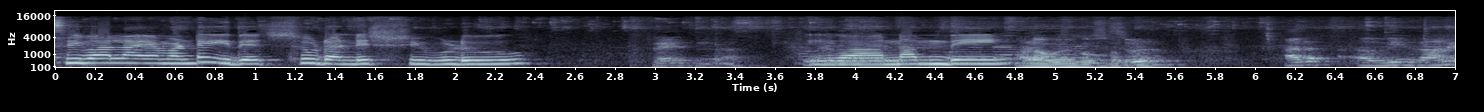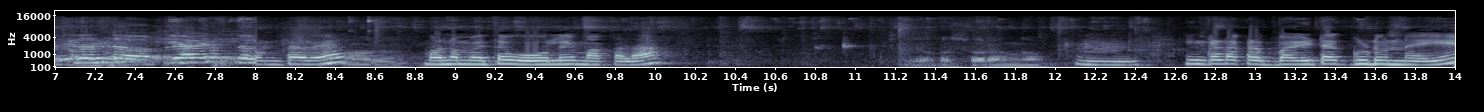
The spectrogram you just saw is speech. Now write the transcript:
శివాలయం అంటే ఇదే చూడండి శివుడు. ఇక నంది. ఉంటది. మనమైతే ఓలేం అక్కడ. ఇంకా అక్కడ బయటకు కూడా ఉన్నాయి.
